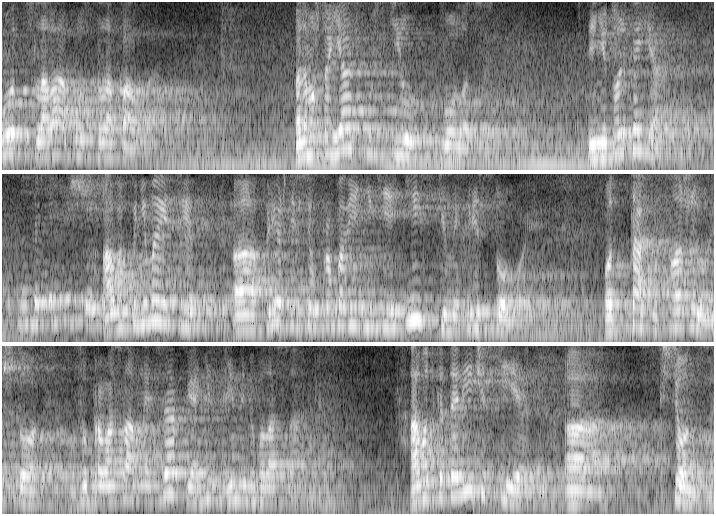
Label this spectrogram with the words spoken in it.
под слова апостола Павла. Потому что я отпустил волосы. И не только я. Ну. А вот понимаете, а, прежде всего проповедники истины Христовой, вот так вот сложилось, что в православной церкви они с длинными волосами. А вот католические а, ксензы,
